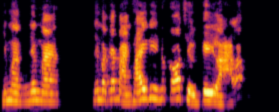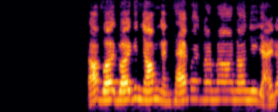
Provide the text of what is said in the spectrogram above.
Nhưng mà nhưng mà nhưng mà các bạn thấy đi nó có sự kỳ lạ lắm. Đó với với cái nhóm ngành thép ấy, nó nó nó như vậy đó.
